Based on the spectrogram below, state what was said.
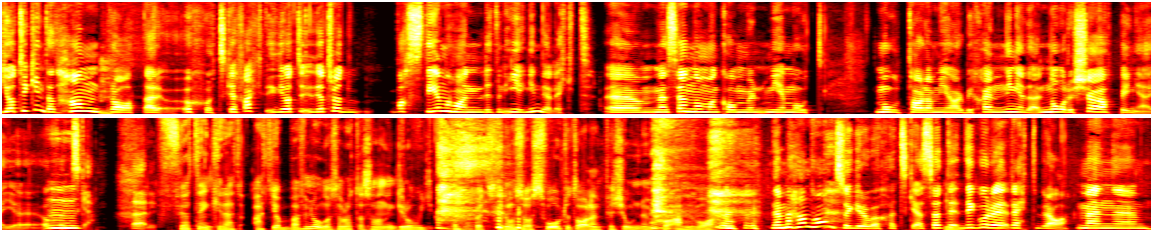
Jag tycker inte att han pratar östgötska faktiskt. Jag, jag tror att Vadstena har en liten egen dialekt. Eh, men sen om man kommer mer mot Motala, Mjölby, Skänninge där, Norrköping är ju östgötska. Där. För jag tänker att, att jobba för någon som pratar sån grov östgötska, det måste vara svårt att ta den personen på allvar. Nej men han har inte så grov östgötska så det, det går rätt bra. Men eh,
